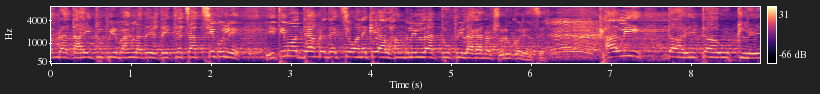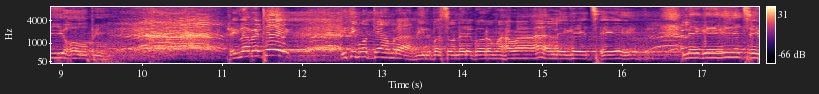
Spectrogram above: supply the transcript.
আমরা দাড়ি টুপির বাংলাদেশ দেখতে চাচ্ছি বলে ইতিমধ্যে আমরা দেখছি অনেকেই আলহামদুলিল্লাহ টুপি লাগানো শুরু করেছে। খালি দাড়িটা উঠলেই হবে। ঠিক না বেঠে? ইতিমধ্যে আমরা নির্বাচনের গরম হাওয়া লেগেছে লেগেছে।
